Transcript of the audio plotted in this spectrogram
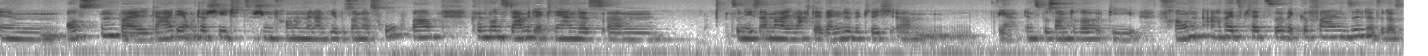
im Osten, weil da der Unterschied zwischen Frauen und Männern hier besonders hoch war, können wir uns damit erklären, dass ähm, zunächst einmal nach der Wende wirklich ähm, ja, insbesondere die Frauenarbeitsplätze weggefallen sind, also dass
